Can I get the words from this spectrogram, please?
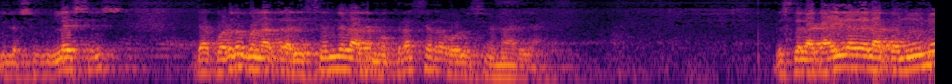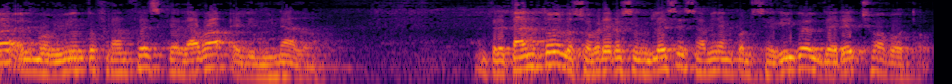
y los ingleses, de acuerdo con la tradición de la democracia revolucionaria. Desde la caída de la Comuna, el movimiento francés quedaba eliminado. Entre tanto, los obreros ingleses habían conseguido el derecho a voto.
